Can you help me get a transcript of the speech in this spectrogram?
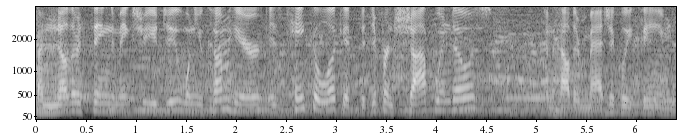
Another thing to make sure you do when you come here is take a look at the different shop windows and how they're magically themed.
